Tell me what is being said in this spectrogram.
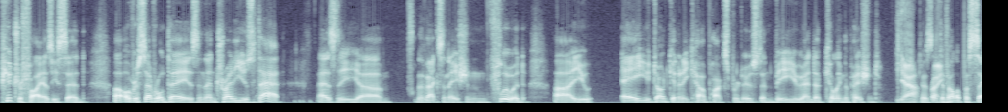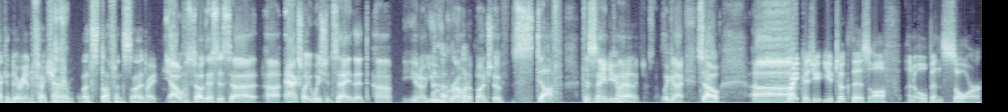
putrefy, as he said, uh, over several days, and then try to use that as the um, the vaccination fluid, uh, you a you don't get any cowpox produced, and b you end up killing the patient Yeah, because right. they develop a secondary infection from all that stuff inside. Right. Yeah, so this is uh, uh, actually we should say that uh, you know you've grown a bunch of stuff at the Indeed same you time. have. The guy. So uh, right, because you, you took this off an open sore,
